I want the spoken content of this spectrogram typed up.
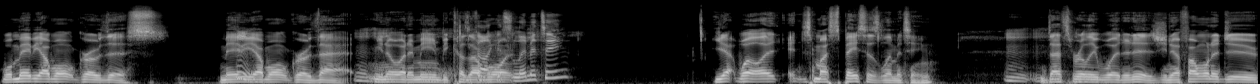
well, maybe I won't grow this. Maybe I won't grow that. You know what I mean? Because I like want. it's limiting? Yeah, well, it, it's my space is limiting. That's really what it is. You know, if I want to do,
